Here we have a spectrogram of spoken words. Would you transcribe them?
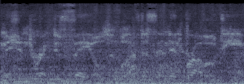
Mission directive failed. We'll have to send in Bravo team.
